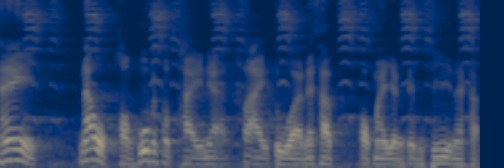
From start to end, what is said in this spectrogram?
ให้หน้าอกของผู้ประสบภัยเนี่ยคลายตัวนะครับ ออกมาอย่างเต็มที่นะครับ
